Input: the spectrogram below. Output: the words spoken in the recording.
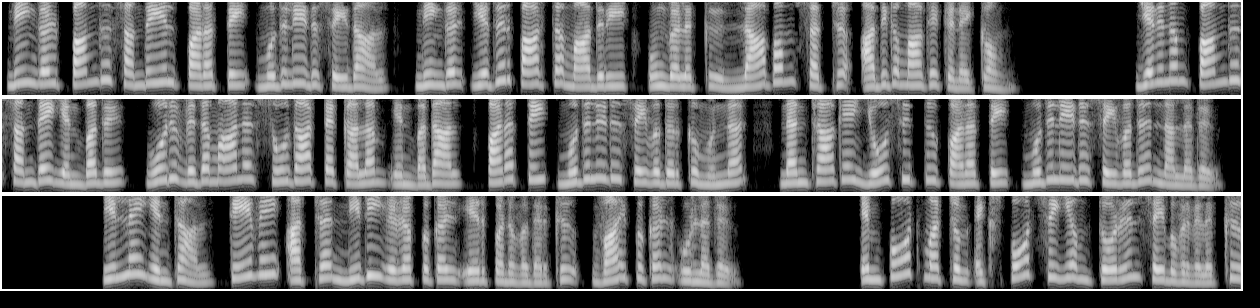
நீங்கள் பங்கு சந்தையில் பணத்தை முதலீடு செய்தால் நீங்கள் எதிர்பார்த்த மாதிரி உங்களுக்கு லாபம் சற்று அதிகமாக கிடைக்கும். எனினும் பங்கு சந்தை என்பது ஒரு விதமான சூதாட்ட களம் என்பதால் பணத்தை முதலீடு செய்வதற்கு முன்னர் நன்றாக யோசித்து பணத்தை முதலீடு செய்வது நல்லது. இல்லை என்றால் தேவை அற்ற நிதி இழப்புகள் ஏற்படுவதற்கு வாய்ப்புகள் உள்ளது. இம்போர்ட் மற்றும் எக்ஸ்போர்ட் செய்யும் தொழில் செய்பவர்களுக்கு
